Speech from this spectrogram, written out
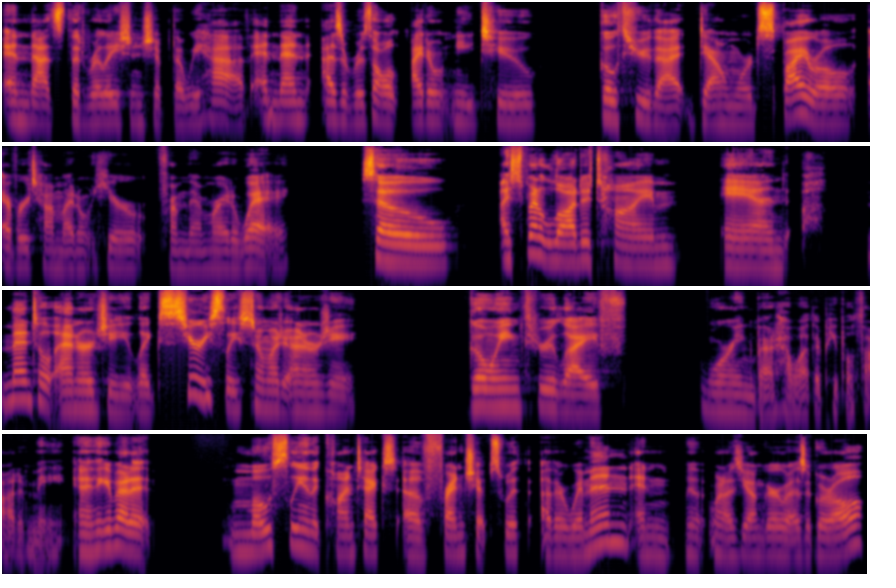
And that's the relationship that we have. And then as a result, I don't need to go through that downward spiral every time I don't hear from them right away. So I spent a lot of time and mental energy, like seriously, so much energy going through life worrying about how other people thought of me. And I think about it mostly in the context of friendships with other women and when I was younger as a girl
